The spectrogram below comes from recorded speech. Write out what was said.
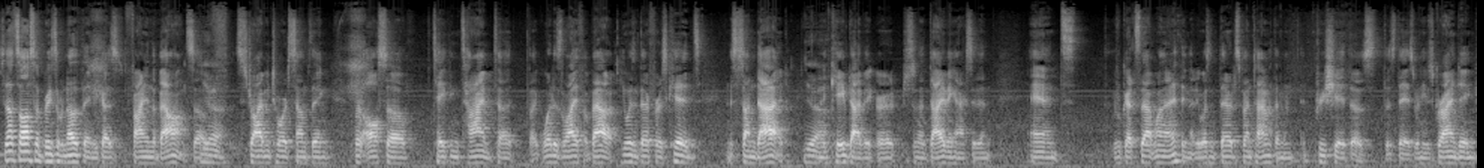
So that's also brings up another thing because finding the balance of Yeah. striving towards something, but also taking time to like what is life about? He wasn't there for his kids, and his son died Yeah. in a cave diving or just in a diving accident, and regrets that more than anything that he wasn't there to spend time with them and appreciate those those days when he was grinding,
